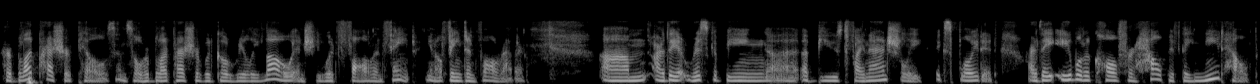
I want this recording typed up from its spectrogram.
her blood pressure pills, and so her blood pressure would go really low, and she would fall and faint. You know, faint and fall rather. Um, are they at risk of being uh, abused financially, exploited? Are they able to call for help if they need help?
